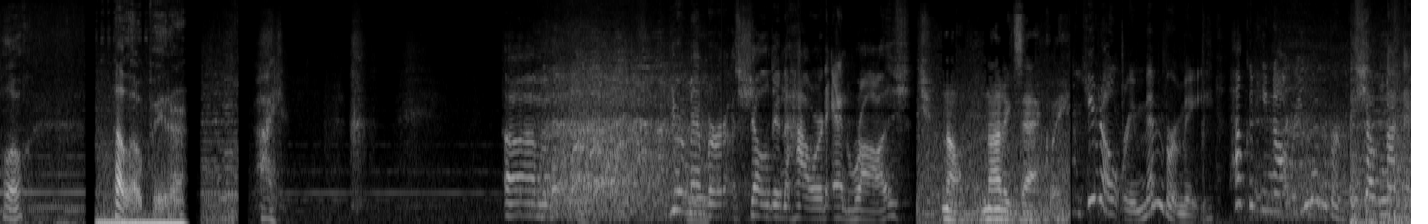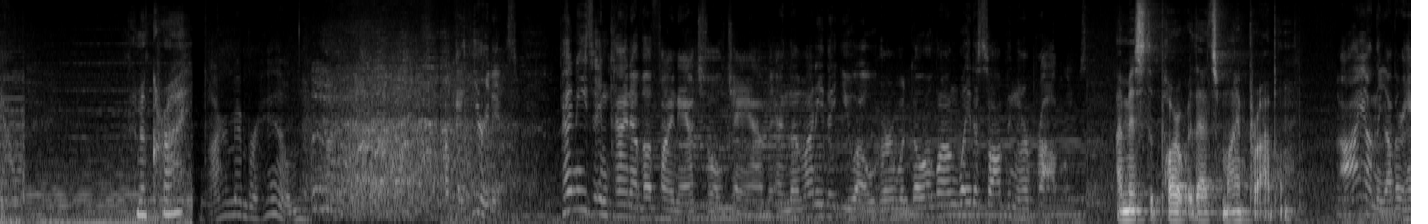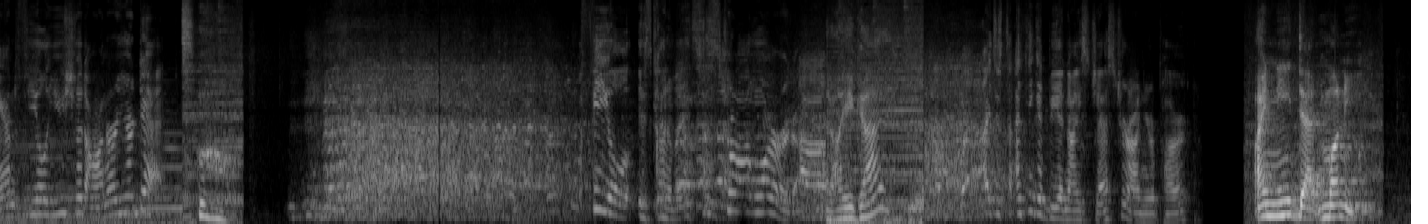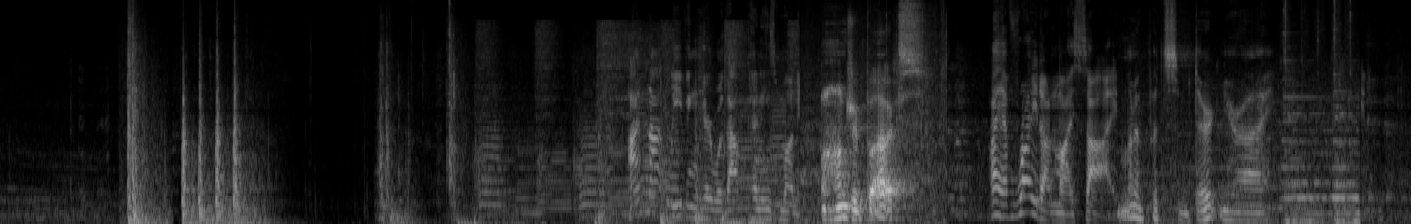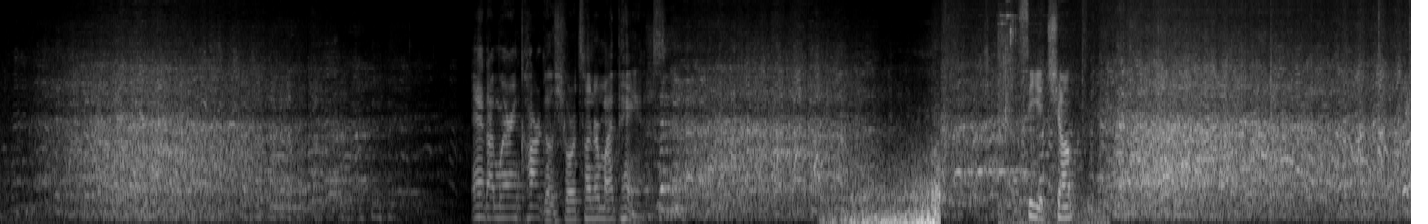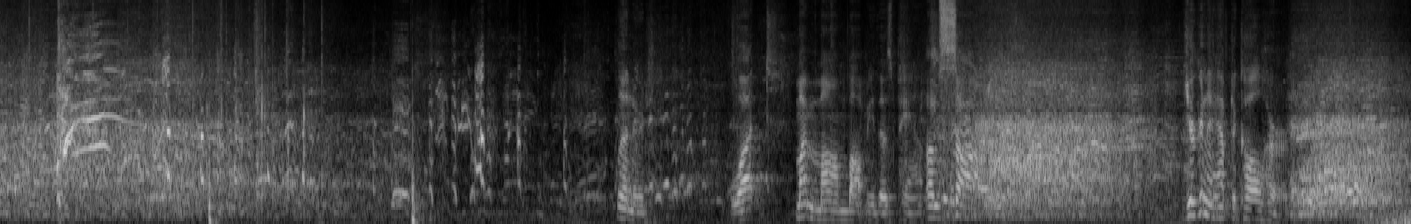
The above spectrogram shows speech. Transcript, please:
Hello, Hello, Peter. Hi. Um, you remember Sheldon, Howard, and Raj? No, not exactly. You don't remember me. How could he not remember me? Sheldon, not now. Gonna cry? I remember him. Okay, here it is. Penny's in kind of a financial jam, and the money that you owe her would go a long way to solving her problems. I missed the part where that's my problem. I, on the other hand, feel you should honor your debt. feel is kind of a, it's a strong word. Uh, all you got? but I just, I think it'd be a nice gesture on your part. I need that money. I'm not leaving here without Penny's money. A hundred bucks. I have right on my side. I'm gonna put some dirt in your eye. And I'm wearing cargo shorts under my pants. See you, chump. Leonard, What? my mom bought me those pants. I'm sorry. You're gonna have to call her.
